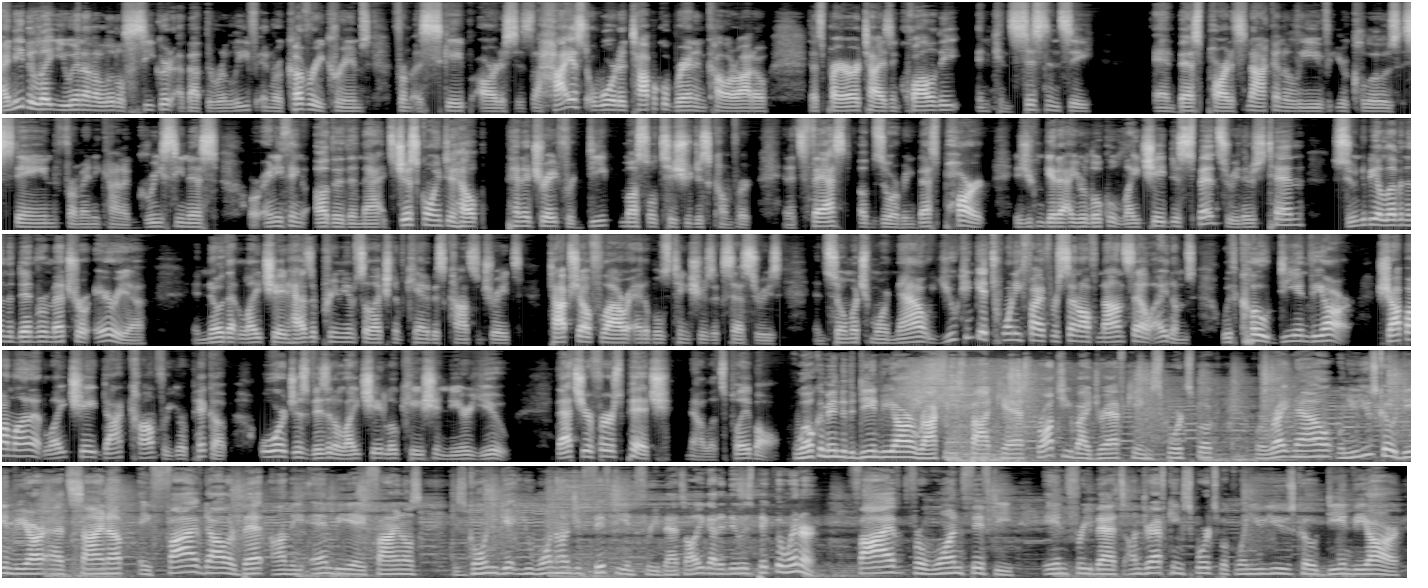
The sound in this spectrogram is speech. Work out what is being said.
I need to let you in on a little secret about the relief and recovery creams from Escape Artists. It's the highest awarded topical brand in Colorado that's prioritizing quality and consistency. And best part, it's not going to leave your clothes stained from any kind of greasiness or anything other than that. It's just going to help penetrate for deep muscle tissue discomfort and it's fast absorbing. Best part is you can get it at your local Lightshade dispensary. There's 10, soon to be 11 in the Denver metro area and know that Lightshade has a premium selection of cannabis concentrates, top shelf flower, edibles, tinctures, accessories, and so much more. Now you can get 25% off non sale items with code DNVR. Shop online at lightshade.com for your pickup or just visit a Lightshade location near you. That's your first pitch. Now let's play ball. Welcome into the DNVR Rockies podcast brought to you by DraftKings Sportsbook, where right now, when you use code DNVR at sign up, a $5 bet on the NBA Finals is going to get you 150 in free bets. All you got to do is pick the winner. 5 for 150 in free bets on DraftKings Sportsbook when you use code DNVR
